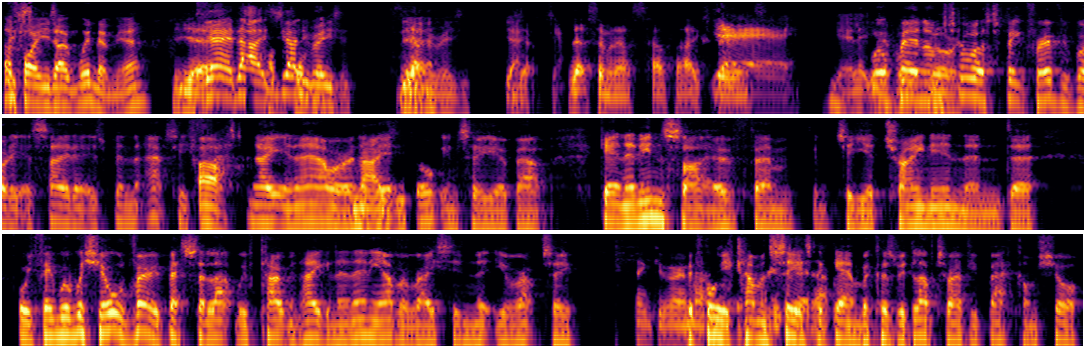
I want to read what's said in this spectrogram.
That's why you don't win them, yeah? Yeah. Yeah, no, it's the only bother. reason. It's the Yeah. only reason. Yeah, Yeah. yeah, Let someone else have that experience. Yeah. yeah let you Well, have all the Ben, I'm sure I speak for everybody to say that it's been an absolutely Oh, fascinating hour and a amazing. bit talking to you about getting an insight of um, to your training and uh, all you think. We wish you all very best of luck with Copenhagen and any other racing that you're up to Thank you very much. before you come and see us that. again because we'd love to have you back. I'm sure.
